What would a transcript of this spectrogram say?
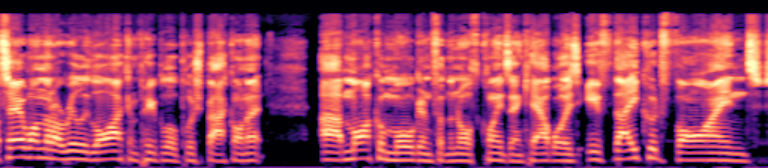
I'll tell you one that I really like, and people will push back on it. Uh, Michael Morgan for the North Queensland Cowboys. If they could find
